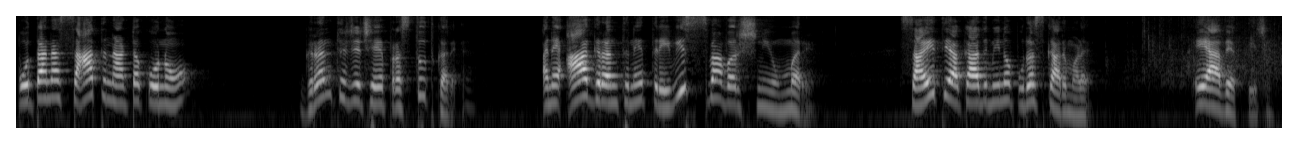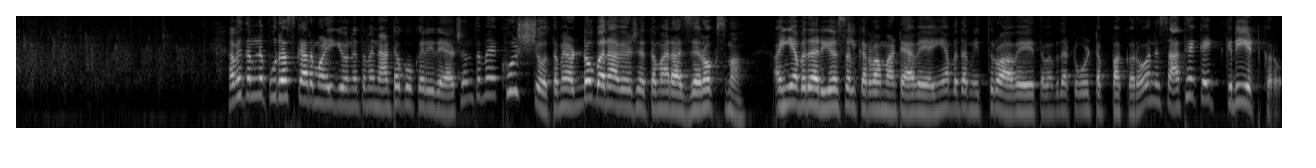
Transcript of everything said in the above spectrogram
પોતાના સાત નાટકોનો ગ્રંથ જે છે પ્રસ્તુત કરે અને આ ગ્રંથને ત્રેવીસમા વર્ષની ઉંમરે સાહિત્ય અકાદમીનો પુરસ્કાર મળે. એ આ વ્યક્તિ છે. હવે તમને પુરસ્કાર મળી ગયો અને તમે નાટકો કરી રહ્યા છો અને તમે ખુશ છો. તમે અડ્ડો બનાવ્યો છે તમારા ઝેરોક્સમાં અહીંયા બધા રિહર્સલ કરવા માટે આવે, અહીંયા બધા મિત્રો આવે, તમે બધા ટોળ ટપ્પા કરો અને સાથે કંઈક ક્રિએટ કરો.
